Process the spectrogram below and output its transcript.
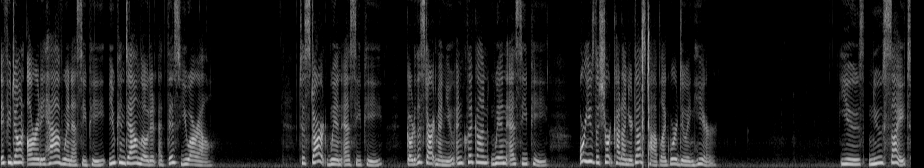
If you don't already have WinSCP, you can download it at this URL. To start WinSCP, go to the Start menu and click on WinSCP, or use the shortcut on your desktop like we're doing here. Use New Site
